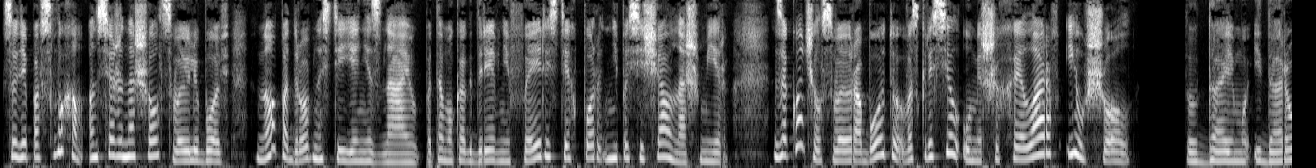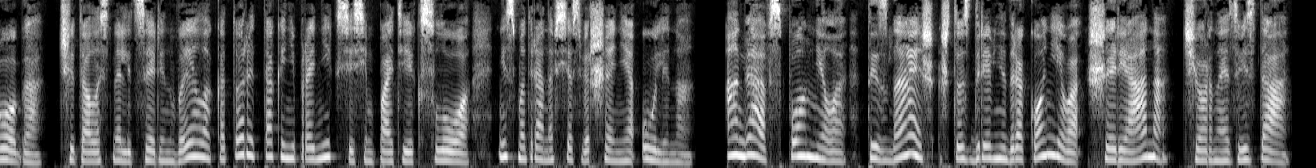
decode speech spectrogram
Судя по слухам, он все же нашел свою любовь, но подробностей я не знаю, потому как древний Фейри с тех пор не посещал наш мир. Закончил свою работу, воскресил умерших Хейларов и ушел. «Туда ему и дорога», — читалось на лице Ринвейла, который так и не проникся симпатией к Слоа, несмотря на все свершения Улина. «Ага, вспомнила. Ты знаешь, что с древнедраконьего Шериана — черная звезда?»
